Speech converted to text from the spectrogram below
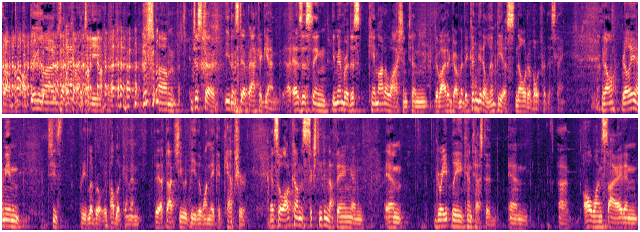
so, bring lunch, have a cup of tea. Um, just to even step back again, as this thing, you remember this came out of Washington, divided government. They couldn't get Olympia Snowe to vote for this thing. You know, really? I mean, she's a pretty liberal Republican, and I thought she would be the one they could capture. And so out comes 60 to nothing, and, and greatly contested, and uh, all one side, and,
